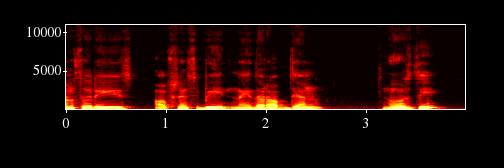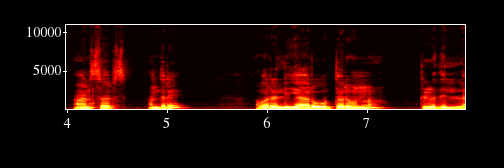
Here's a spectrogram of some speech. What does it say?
answer is options B neither of them knows the answers ಅಂದರೆ ಅವರಲ್ಲಿ ಯಾರೂ ಉತ್ತರವನ್ನು ತಿಳಿದಿಲ್ಲ.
